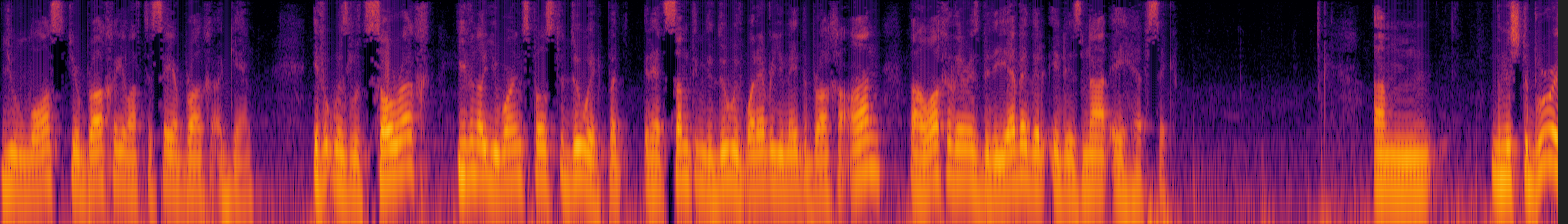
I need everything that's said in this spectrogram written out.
you lost your bracha, you'll have to say a bracha again. If it was litzorach, even though you weren't supposed to do it, but it had something to do with whatever you made the bracha on, the halacha there is b'di'evid that it is not a hefsek. Um, the Mishnah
